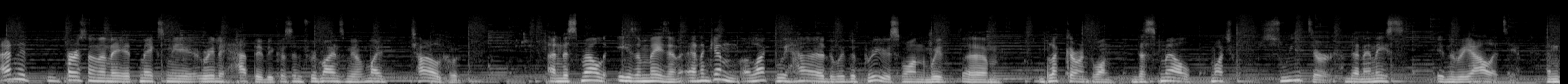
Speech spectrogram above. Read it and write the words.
And it, personally, it makes me really happy because it reminds me of my childhood and the smell is amazing. And again, like we had with the previous one, with um, blackcurrant one, the smell much sweeter than it is in reality. And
